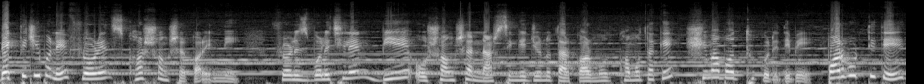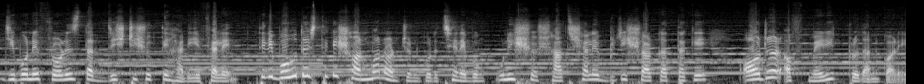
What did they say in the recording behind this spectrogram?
ব্যক্তিজীবনে ফ্লোরেন্স ঘর সংসার করেননি। ফ্লোরেন্স বলেছিলেন, বিয়ে ও সংসার নার্সিংয়ের জন্য তার কর্মক্ষমতাকে সীমাবদ্ধ করে দেবে। পরবর্তীতে জীবনে ফ্লোরেন্স তার দৃষ্টিশক্তি হারিয়ে ফেলেন। তিনি বহু দেশ থেকে সম্মান অর্জন করেছেন এবং উনিশশো সাত সালে ব্রিটিশ সরকার তাকে অর্ডার অফ মেরিট প্রদান করে।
